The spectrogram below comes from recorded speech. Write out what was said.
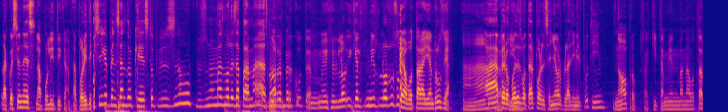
La cuestión es La política. la política. Sigue pensando que esto, pues no, pues nomás no les da para más, ¿no? No repercute. Y que el- los rusos voy a votar allá en Rusia. ah, pero aquí- puedes votar por el señor Vladimir Putin. No, pero pues aquí también van a votar.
